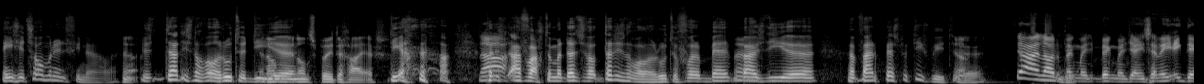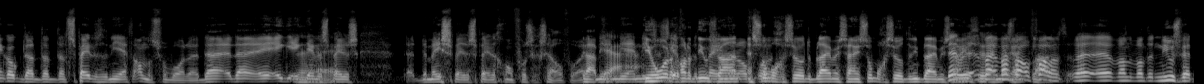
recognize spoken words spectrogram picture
En je zit zomaar in de finale. Ja. Dus dat is nog wel een route die... en, dan, eh, en dan speel je tegen Ajax. die Nou, is afwachten, maar dat is, wel, dat is nog wel een route voor Be- Buis die eh, waar het perspectief biedt. Ja. eh. Ja, nou, daar ben ik, met, ben ik met je eens. En ik, ik denk ook dat, dat, dat spelers er niet echt anders van worden. De, de, ik ik Nee. denk dat spelers de meeste spelers spelen gewoon voor zichzelf. Hoor. Ja, Die horen gewoon het nieuws aan. En sommigen zullen er blij mee zijn, sommigen zullen er niet blij mee zijn. Het het. was wel opvallend, eh, eh, want, want het nieuws werd,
